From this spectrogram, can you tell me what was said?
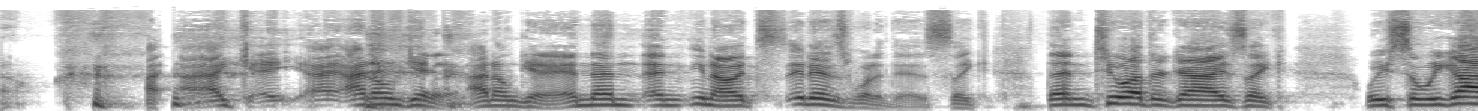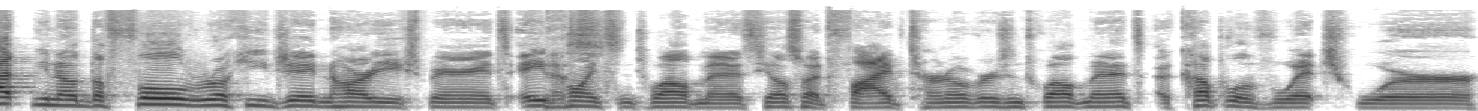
I, I, I, I don't get it. I don't get it. And then and you know it's it is what it is. Like then two other guys like we so we got you know the full rookie Jaden Hardy experience, eight yes. points in 12 minutes. He also had five turnovers in 12 minutes, a couple of which were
